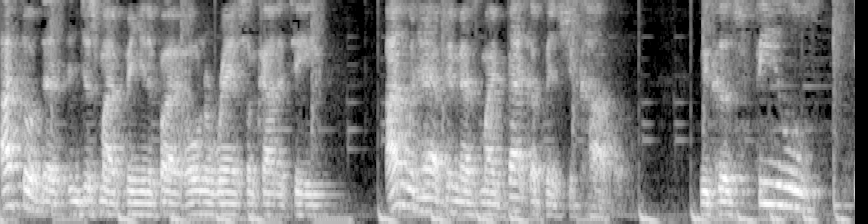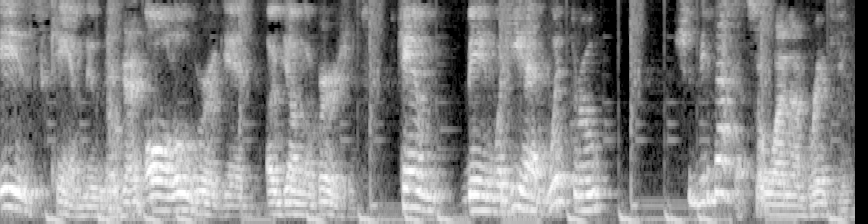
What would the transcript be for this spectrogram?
I thought that, in just my opinion, if I owned or ran some kind of team, I would have him as my backup in Chicago because Fields is Cam Newton Okay. all over again, a younger version. Cam, being what he had went through, should be the backup. So why not break him?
